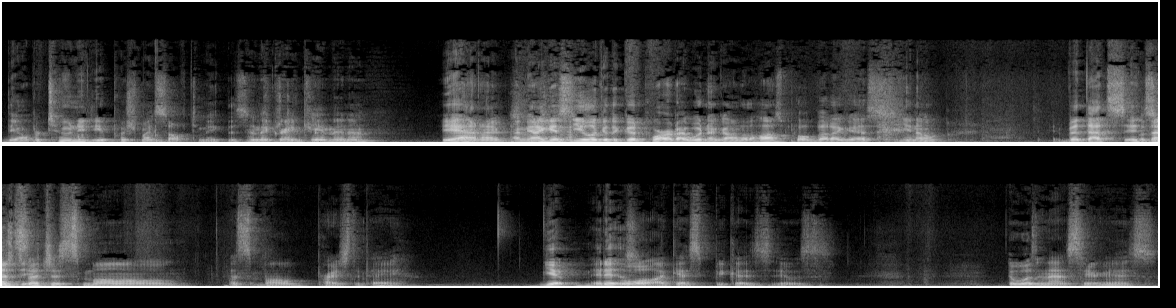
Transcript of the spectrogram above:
the opportunity to push myself to make this. and the interesting grain trip. came in. Huh? Yeah, and I, I mean, I guess you look at the good part. I wouldn't have gone to the hospital, but I guess you know, but that's But it's that's just such a small, a small price to pay. yep, it is. Well, I guess because it was, it wasn't that serious.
